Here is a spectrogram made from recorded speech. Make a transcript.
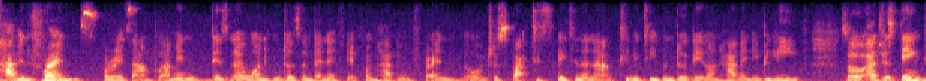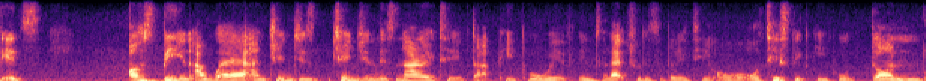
having friends, for example. I mean, there's no one who doesn't benefit from having friends or just participating in an activity even though they don't have any belief. So I just think it's us being aware and changes changing this narrative that people with intellectual disability or autistic people don't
